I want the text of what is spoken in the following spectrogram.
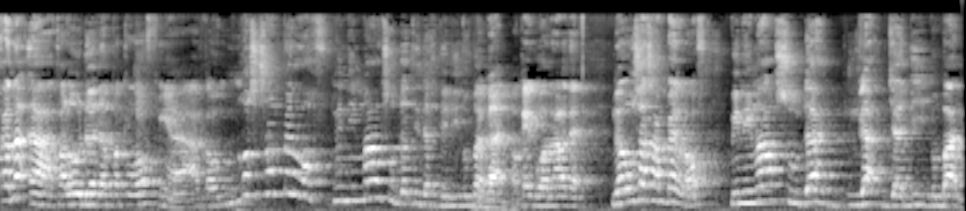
karena nah, kalau udah dapat love-nya atau nggak usah sampai love minimal sudah tidak jadi beban. Beban. Oke, gua ralat ya. Nggak usah sampai love minimal sudah nggak jadi beban.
